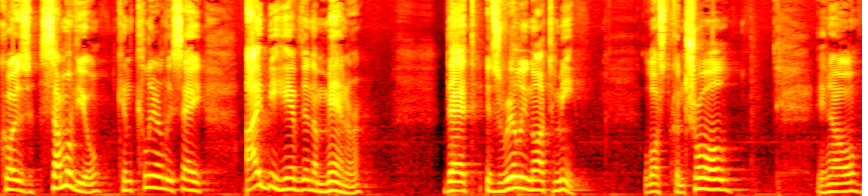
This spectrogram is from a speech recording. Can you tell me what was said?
Because some of you can clearly say, I behaved in a manner that is really not me. Lost control, you know,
